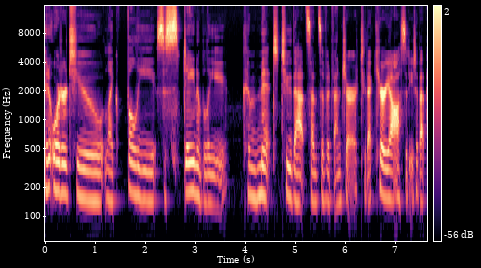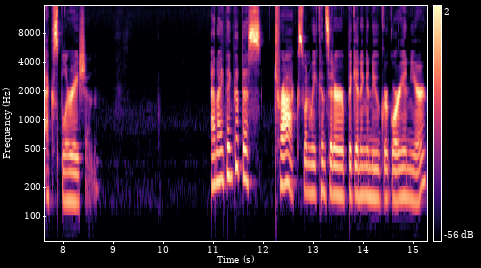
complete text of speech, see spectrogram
in order to, like, fully, sustainably commit to that sense of adventure, to that curiosity, to that exploration? And I think that this tracks when we consider beginning a new Gregorian year.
